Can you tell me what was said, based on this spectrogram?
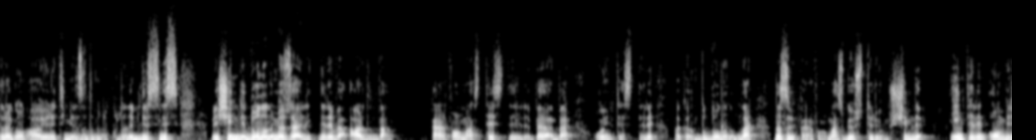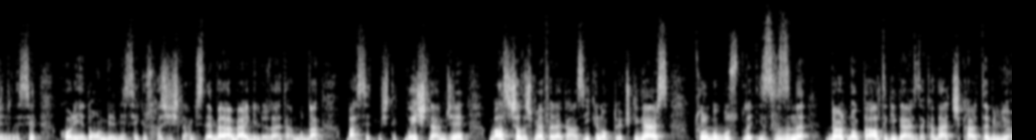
Dragon A yönetim yazılımını kullanabilirsiniz. Ve şimdi donanım özellikleri ve ardından performans testleriyle beraber oyun testleri. Bakalım bu donanımlar nasıl bir performans gösteriyormuş. Şimdi Intel'in 11. nesil Core i7 11800H işlemcisiyle beraber geliyor. Zaten bundan bahsetmiştik. Bu işlemcinin baz çalışma frekansı 2.3 GHz, turbo boost'la hızını 4.6 GHz'e kadar çıkartabiliyor.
